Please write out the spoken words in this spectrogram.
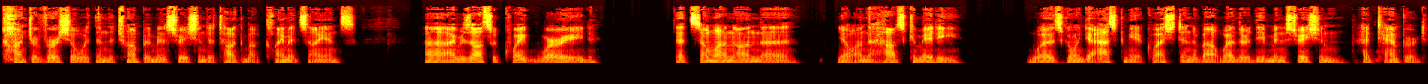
controversial within the Trump administration to talk about climate science, uh, I was also quite worried that someone on the you know, on the House committee was going to ask me a question about whether the administration had tampered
